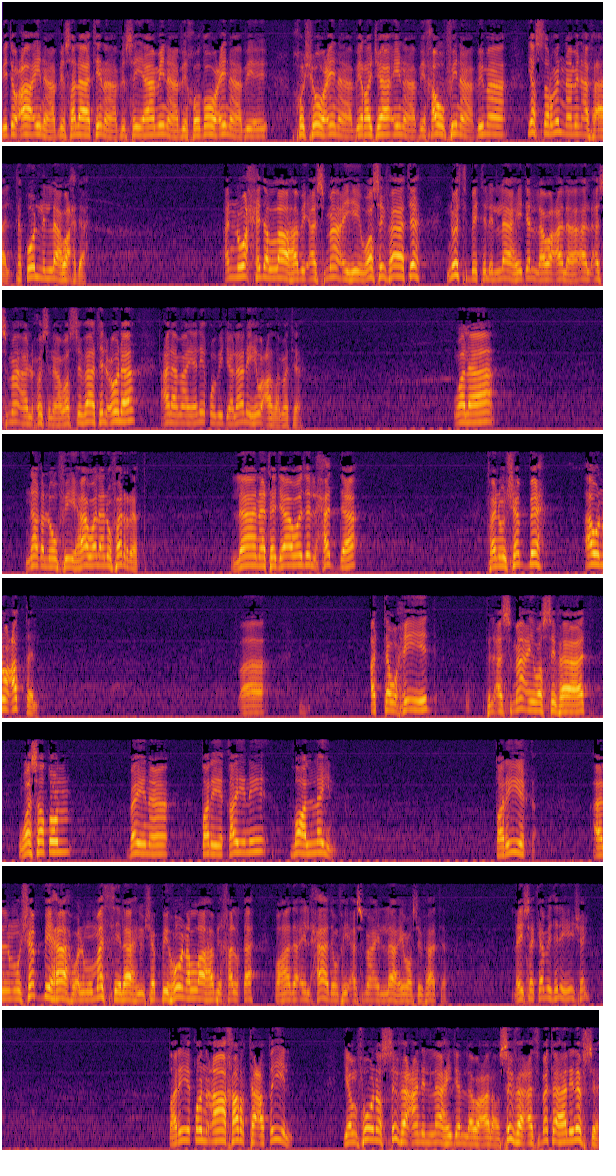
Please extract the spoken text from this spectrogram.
بدعائنا بصلاتنا بصيامنا بخضوعنا بخشوعنا برجائنا بخوفنا بما يصدر منا من أفعال. تكون لله وحده. أن نوحد الله بأسمائه وصفاته نثبت لله جل وعلا الأسماء الحسنى والصفات العلى على ما يليق بجلاله وعظمته. ولا نغلو فيها ولا نفرط. لا نتجاوز الحد فنشبه أو نعطل. فالتوحيد في الأسماء والصفات وسط بين طريقين ضالين. طريق المشبهة والممثلة يشبهون الله بخلقه وهذا إلحاد في أسماء الله وصفاته. ليس كمثله شيء. طريق آخر تعطيل ينفون الصفة عن الله جل وعلا. صفة أثبتها لنفسه.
